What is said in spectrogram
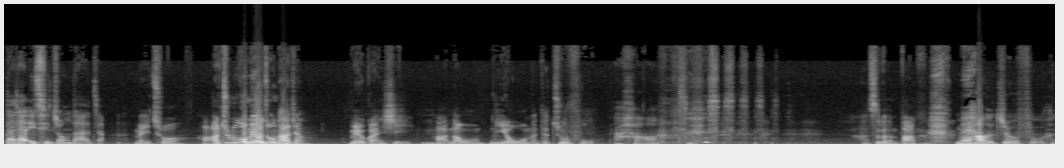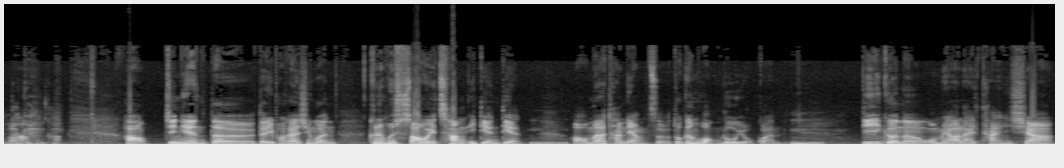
大家一起中大奖，没错。好啊，就如果没有中大奖，没有关系，啊，那我你有我们的祝福，好。是不是很棒？美好的祝福，很好，Okay. 很好。好，今天的 Daily Podcast 新闻可能会稍微长一点点。嗯，好，我们要谈两则，都跟网络有关。嗯，第一个呢，我们要来谈一下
